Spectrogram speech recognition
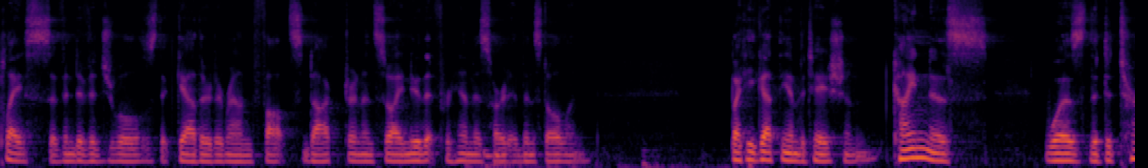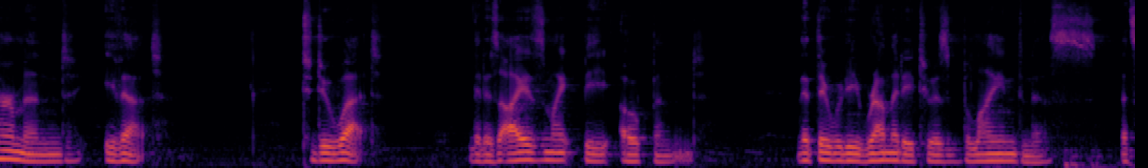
place of individuals that gathered around false doctrine. And so I knew that for him, his heart had been stolen. But he got the invitation. Kindness was the determined event. To do what? that his eyes might be opened, that there would be remedy to his blindness. That's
